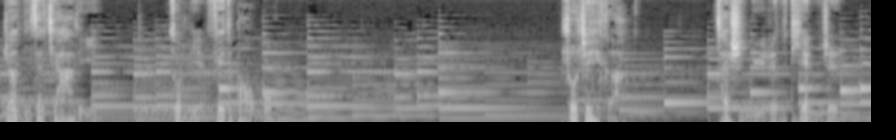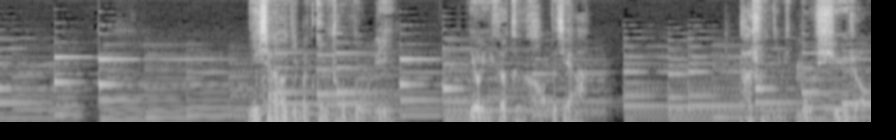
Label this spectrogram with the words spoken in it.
让你在家里做免费的保姆。说这个，才是女人的天职。你想要你们共同努力，有一个更好的家。他说你慕虚荣，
